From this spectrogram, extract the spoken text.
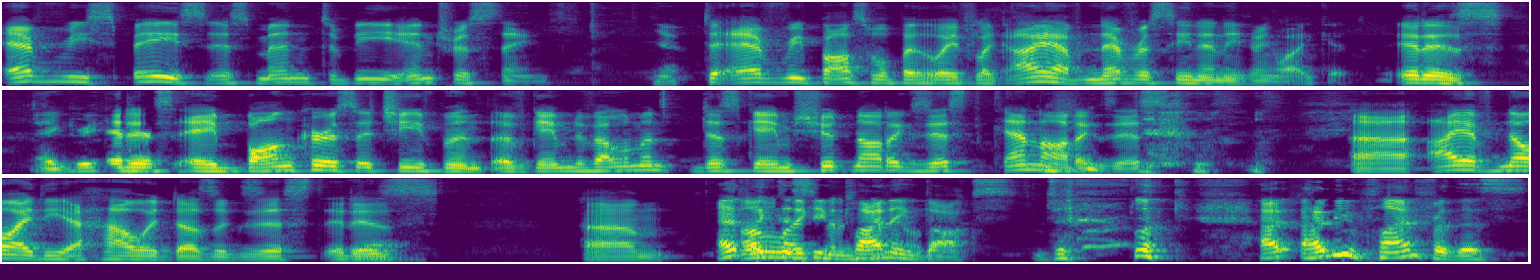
every space is meant to be interesting Yeah. to every possible way like i have never seen anything like it it is I agree. it is a bonkers achievement of game development this game should not exist cannot exist uh, I have no idea how it does exist. It Yeah. is, um, I'd like to see planning else. docs. Like, how, how do you plan for this?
